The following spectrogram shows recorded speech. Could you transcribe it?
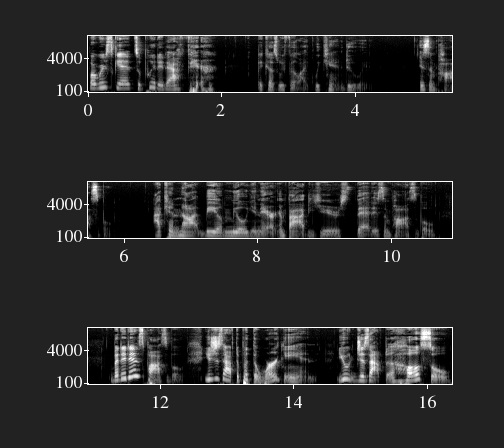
but we're scared to put it out there because we feel like we can't do it. It's impossible. I cannot be a millionaire in 5 years. That is impossible. But it is possible. You just have to put the work in. You just have to hustle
